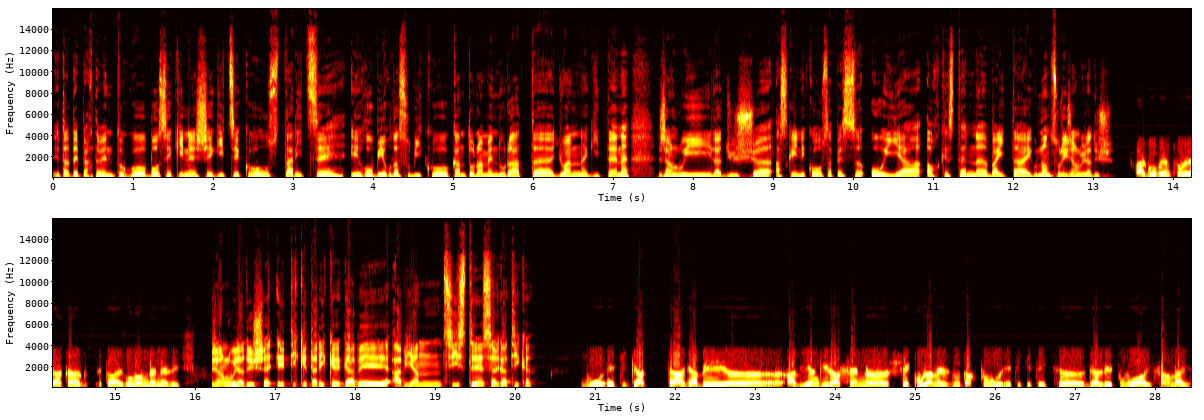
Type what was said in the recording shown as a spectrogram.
Eta departamentuko bozekin segitzeko ustaritze errobi urdazubiko kantonamendurat uh, joan egiten Jean-Louis Ladus azkaineko hausapez oia orkesten baita egunon zuri Jean-Louis Ladus? Agur entzuleak eta egunon denerik. Jean-Louis Ladus, etiketarik gabe abian ziste, zergatik? Gu etiketa gabe uh, abian gira zen uh, sekulan ez dut hartu etiketik, uh, galdetua izan naiz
